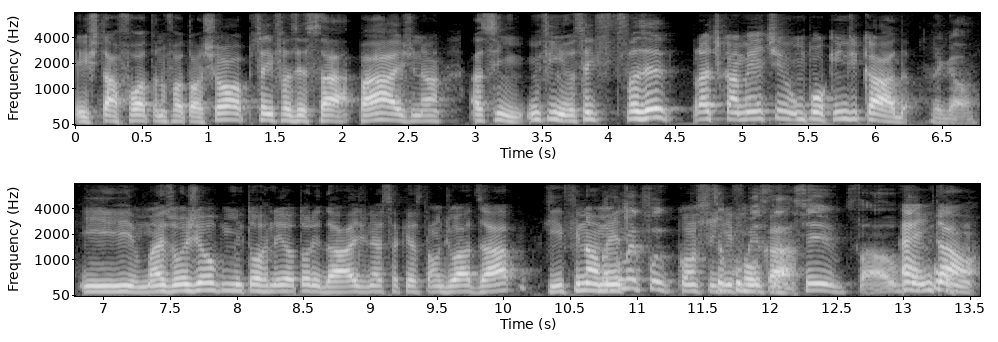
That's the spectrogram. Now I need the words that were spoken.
editar foto no Photoshop, sei fazer essa página, assim, enfim, eu sei fazer praticamente um pouquinho de cada. Legal. E, mas hoje eu me tornei autoridade nessa questão de WhatsApp, que Mas finalmente como é que foi consegui Deixa eu começar. focar. Você fala, É, então-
